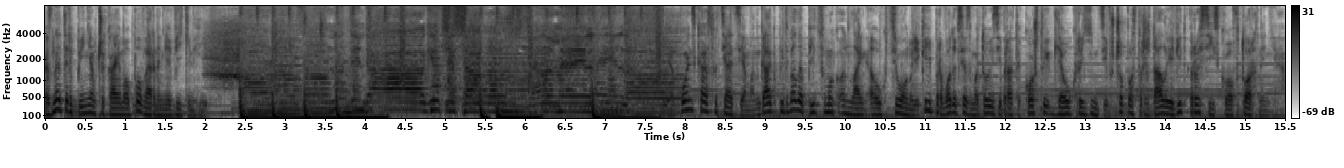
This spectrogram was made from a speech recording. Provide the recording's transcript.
З нетерпінням чекаємо повернення вікінгів. Японська асоціація Мангак підвела підсумок онлайн-аукціону, який проводився з метою зібрати кошти для українців, що постраждали від російського вторгнення.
